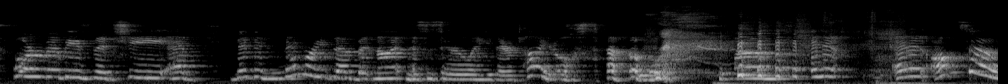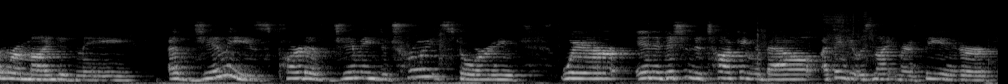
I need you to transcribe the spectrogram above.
horror movies that she had vivid memories of, but not necessarily their titles. So um, and it and it also reminded me of Jimmy's part of Jimmy Detroit's story, where in addition to talking about, I think it was Nightmare Theater,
